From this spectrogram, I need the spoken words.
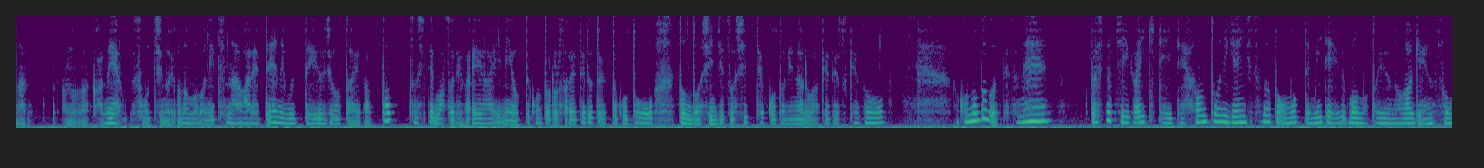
なんあのなんかね装置のようなものにつながれて眠っている状態だった。そしてまあそれが AI によってコントロールされているといったことをどんどん真実を知っていくことになるわけですけどこの部分ですね。私たちが生きていて本当に現実だと思って見ているものというのが幻想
